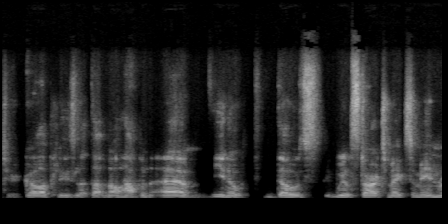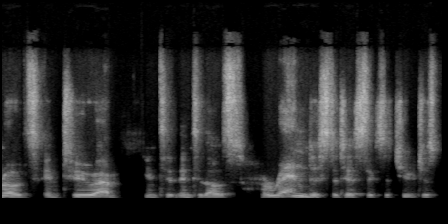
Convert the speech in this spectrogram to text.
dear God, please let that not happen. Um, you know, those we'll start to make some inroads into um, into into those horrendous statistics that you've just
